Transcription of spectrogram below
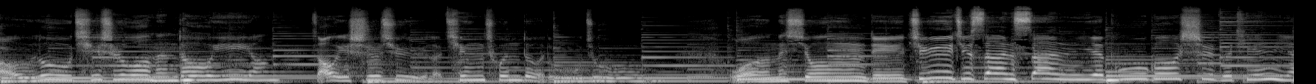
老路，其实我们都一样，早已失去了青春的赌注。我们兄弟聚聚散散，也不过是个天涯。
